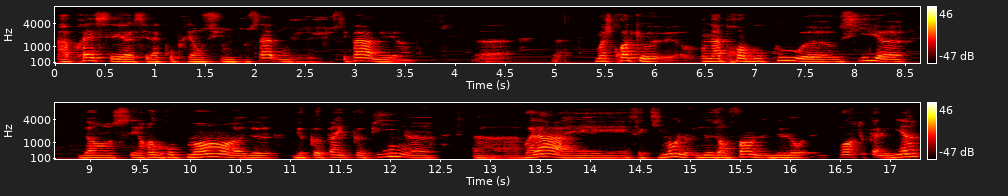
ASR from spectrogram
après, c'est la compréhension de tout ça. Bon, je ne sais pas, mais euh, euh, moi, je crois qu'on apprend beaucoup euh, aussi euh, dans ces regroupements euh, de, copains et de copines. euh, euh, voilà, et effectivement, nos, enfants, moi en tout cas le mien,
